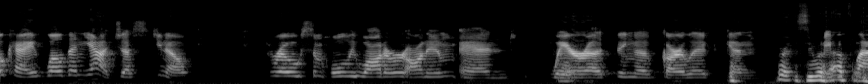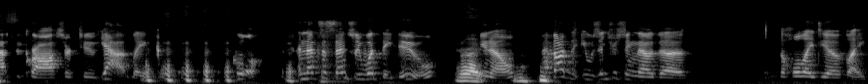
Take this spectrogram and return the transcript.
okay well then yeah just you know throw some holy water on him and wear a thing of garlic and Right. See what maybe happens. blast a cross or two yeah like cool and that's essentially what they do right. you know i thought that it was interesting though the the whole idea of like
